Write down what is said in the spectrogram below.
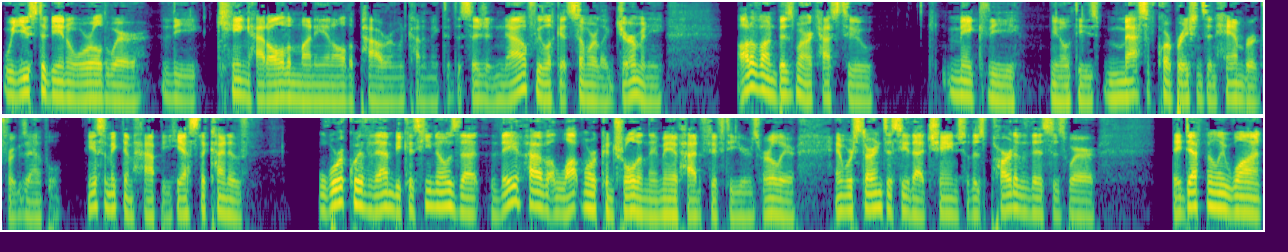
we used to be in a world where the king had all the money and all the power and would kind of make the decision. Now, if we look at somewhere like Germany, Otto von Bismarck has to make the, you know, these massive corporations in Hamburg, for example. He has to make them happy. He has to kind of work with them because he knows that they have a lot more control than they may have had 50 years earlier. And we're starting to see that change. So there's part of this is where they definitely want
